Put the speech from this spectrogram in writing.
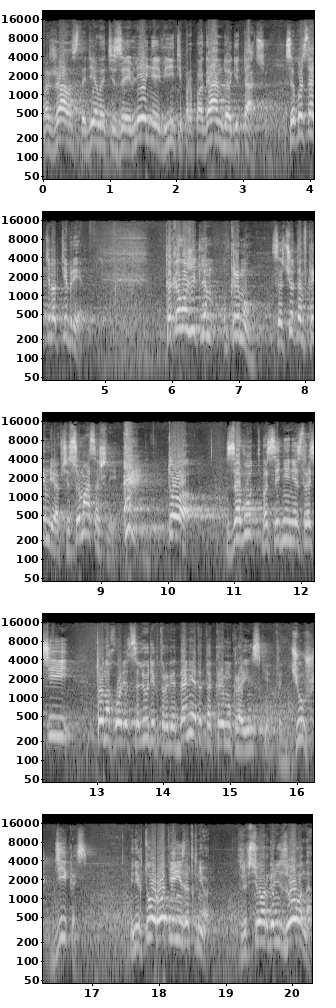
пожалуйста, делайте заявление, ведите пропаганду, агитацию. Вот, кстати, в октябре. Каково жителям в Крыму? Что там в Кремле вообще? С ума сошли? То зовут воссоединение с Россией, то находятся люди, которые говорят, да нет, это Крым украинский. Это чушь, дикость. И никто рот ей не заткнет. Это же все организовано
